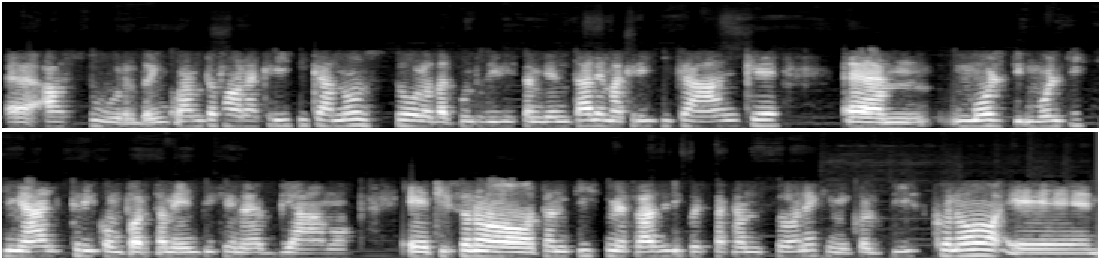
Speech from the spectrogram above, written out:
eh, assurdo in quanto fa una critica non solo dal punto di vista ambientale ma critica anche ehm, molti, moltissimi altri comportamenti che noi abbiamo. E ci sono tantissime frasi di questa canzone che mi colpiscono e,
